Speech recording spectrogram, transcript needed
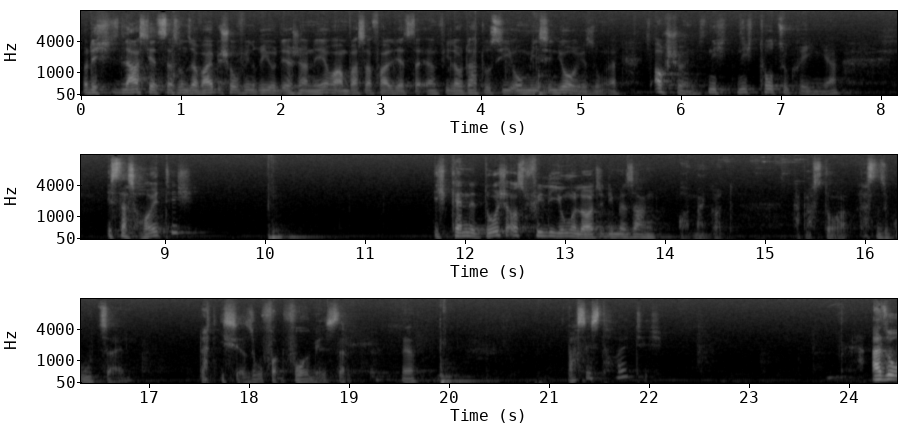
Und ich las jetzt, dass unser Weihbischof in Rio de Janeiro am Wasserfall jetzt da irgendwie Laudato Si o mi Signore gesungen hat. Ist auch schön, ist nicht, nicht tot zu kriegen. Ja? Ist das heutig? Ich kenne durchaus viele junge Leute, die mir sagen, oh mein Gott, Herr Pastor, lassen Sie gut sein. Das ist ja so von vorgestern. Ja. Was ist heutig? Also,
